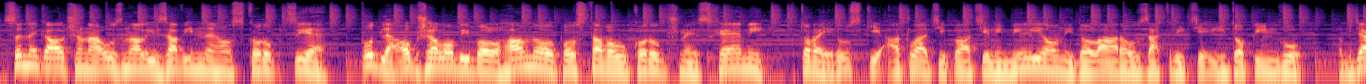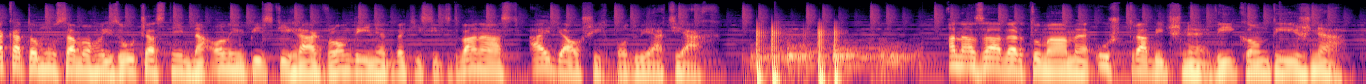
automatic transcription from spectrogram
Senegalčana uznali za vinného z korupcie. Podľa obžaloby bol hlavnou postavou korupčnej schémy, v ktorej ruskí atleti platili milióny dolárov za krytie ich dopingu. Vďaka tomu sa mohli zúčastniť na olympijských hrách v Londýne 2012 aj ďalších podujatiach. A na záver tu máme už tradičné výkon týždňa.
